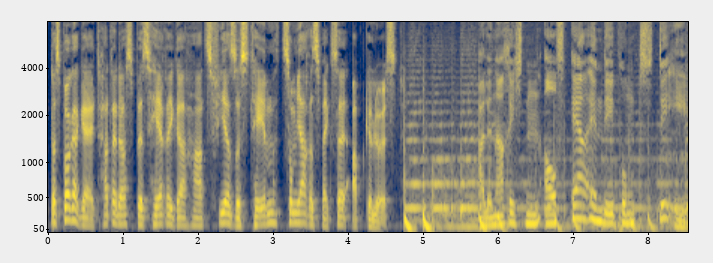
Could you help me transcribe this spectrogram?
Das Bürgergeld hatte das bisherige Hartz-IV-System zum Jahreswechsel abgelöst. Alle Nachrichten auf rnd.de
